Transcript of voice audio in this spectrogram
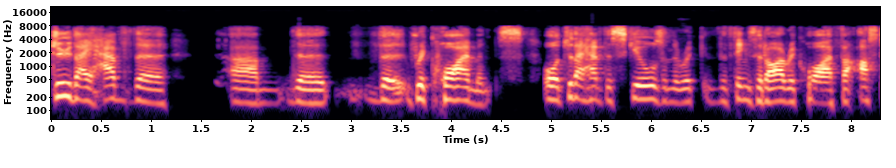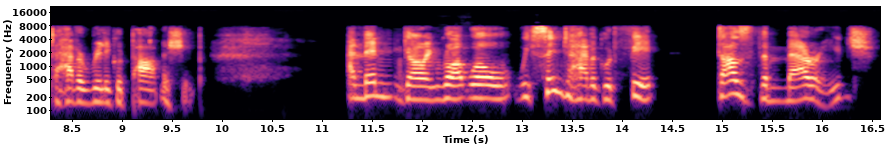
do they have the um, the the requirements, or do they have the skills and the the things that I require for us to have a really good partnership? And then going right, well, we seem to have a good fit. Does the marriage,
